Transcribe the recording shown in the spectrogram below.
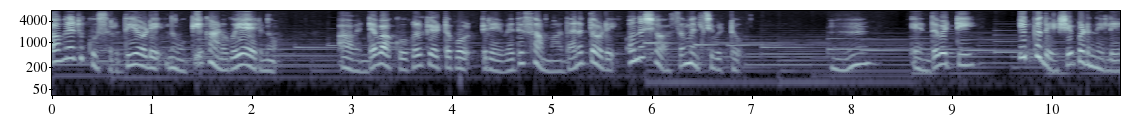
അവനൊരു കുസൃതിയോടെ നോക്കി കാണുകയായിരുന്നു. അവന്റെ വാക്കുകൾ കേട്ടപ്പോൾ രേവതി സമാധാനത്തോടെ ഒന്ന് ശ്വാസം വലിച്ചു വിട്ടു ഉം എന്ത് പറ്റി? ഇപ്പൊ ദേഷ്യപ്പെടുന്നില്ലേ?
